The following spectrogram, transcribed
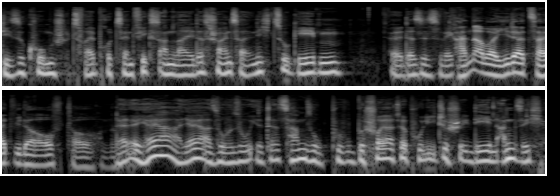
Diese komische 2% Fixanleihe, das scheint es halt nicht zu geben. Äh, das ist weg. Kann aber jederzeit wieder auftauchen. Ne? Ja, ja, ja, ja, so, so, das haben so bescheuerte politische Ideen an sich.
